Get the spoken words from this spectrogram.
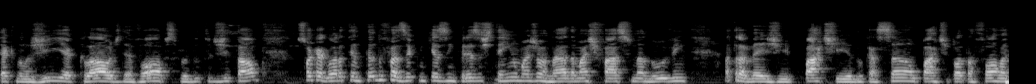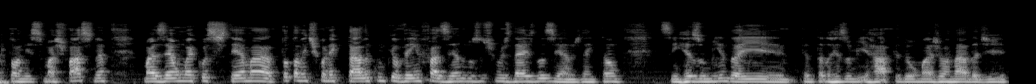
tecnologia, cloud, DevOps, produto digital, só que agora tentando fazer com que as empresas tenham uma jornada mais fácil na nuvem através de parte educação, parte plataforma que torna isso mais fácil, né? Mas é um ecossistema totalmente conectado com o que eu venho fazendo nos últimos 10, 12 anos, né? Então, assim, resumindo aí, tentando resumir rápido uma jornada de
